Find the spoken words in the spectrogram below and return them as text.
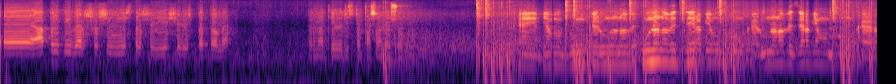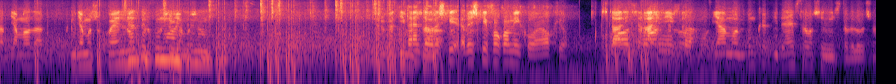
Eh, apriti verso sinistra se riesci rispetto a me. Fermativo ti sto passando sopra. Ok, abbiamo bunker 19 190, abbiamo un bunker, 190 abbiamo un bunker, abbiamo la... andiamo su quello, il oppure proseguiamo su... Interrogativo Attento, rischi, rischi fuoco amico, eh, occhio. Sta No, a sinistra. muoviamo al bunker di destra o a sinistra, veloce.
